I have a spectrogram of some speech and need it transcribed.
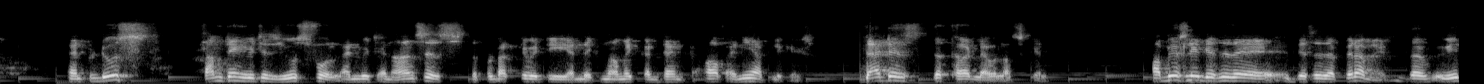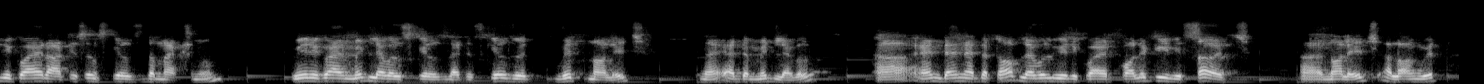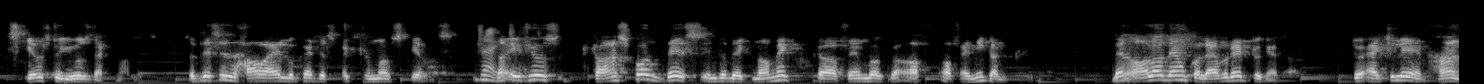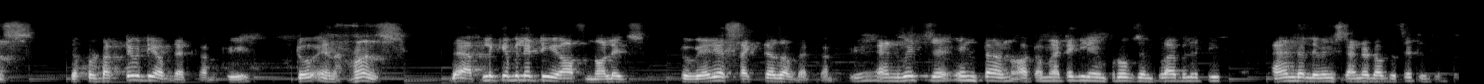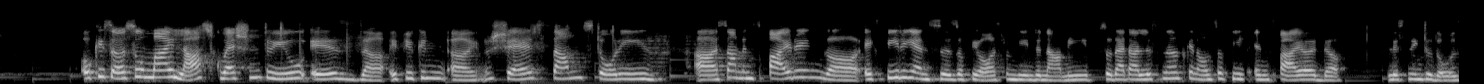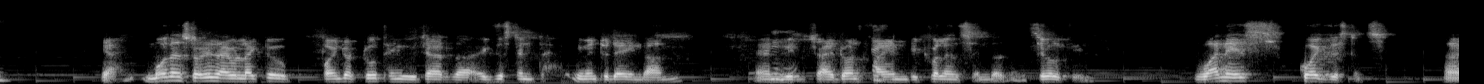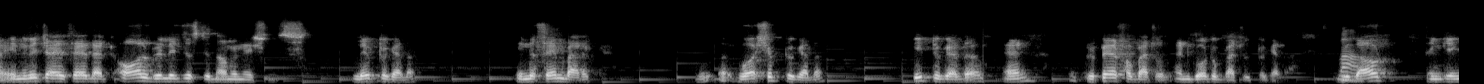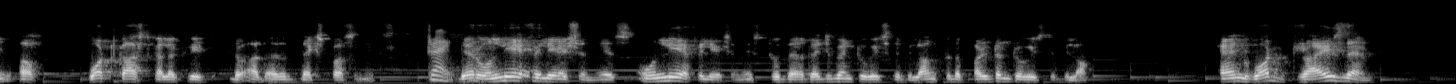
and produce something which is useful and which enhances the productivity and the economic content of any application. That is the third level of skill. Obviously, this is a this is a pyramid. The, we require artisan skills the maximum. We require mid-level skills, that is skills with with knowledge uh, at the mid level uh, and then at the top level, we require quality research uh, knowledge along with skills to use that knowledge. So, this is how I look at the spectrum of skills. Right. Now, if you transpose this into the economic uh, framework of, of any country, then all of them collaborate together to actually enhance the productivity of that country, to enhance the applicability of knowledge to various sectors of that country, and which uh, in turn automatically improves employability and the living standard of the citizens. Okay, sir. So my last question to you is, uh, if you can, uh, you know, share some stories, uh, some inspiring uh, experiences of yours from the Indian Army, so that our listeners can also feel inspired uh, listening to those. Yeah, more than stories, I would like to point out two things which are existent even today in the army and mm-hmm. which I don't find equivalence in the civil field. One is coexistence, uh, in which I say that all religious denominations live together in the same barrack, worship together, eat together, and prepare for battle and go to battle together wow. without thinking of what caste, color, creed the other next person is. Right. Their only affiliation is only affiliation is to the regiment to which they belong, to the Paltan to which they belong. And what drives them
